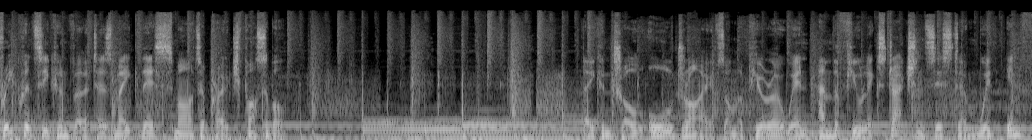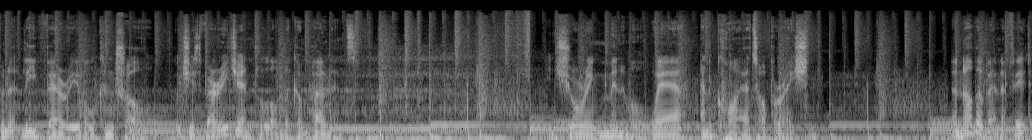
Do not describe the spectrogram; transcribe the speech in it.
frequency converters make this smart approach possible. They control all drives on the PuroWIN and the fuel extraction system with infinitely variable control, which is very gentle on the components, ensuring minimal wear and quiet operation. Another benefit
